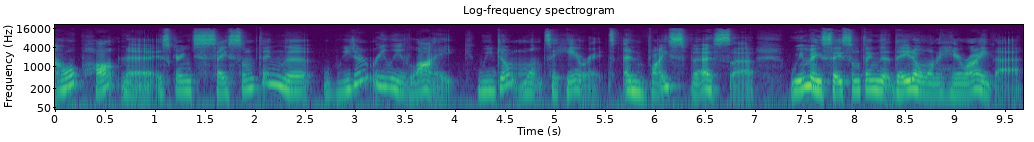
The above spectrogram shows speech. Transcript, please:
our partner is going to say something that we don't really like. We don't want to hear it. And vice versa. We may say something that they don't want to hear either.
